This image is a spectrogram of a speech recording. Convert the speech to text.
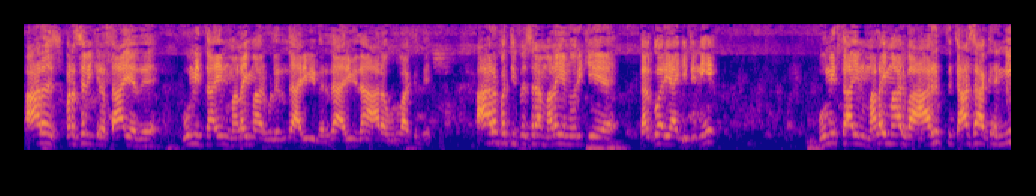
ஆறை பிரசவிக்கிற தாய் அது பூமி தாயின் மலை மார்பில் இருந்து அருவி வருது. அருவி தான் ஆறை உருவாக்குது. ஆறை பத்தி பேசுற மலையை நொறுக்கி கல்குவாரி ஆக்கிட்டு நீ பூமி தாயின் மலை மார்பை அறுத்து காசாக்குற நீ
